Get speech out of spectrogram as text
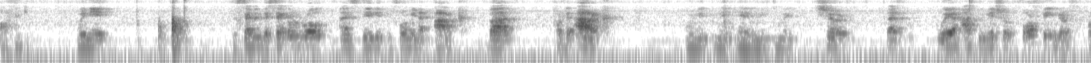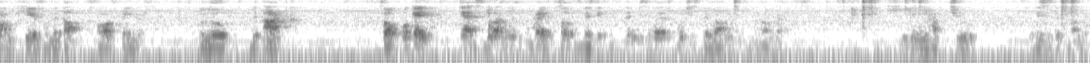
oh, thank you. We need to cement the second row and stick it forming an arc. But for the arc, we need, need, uh, we need to make sure that we have to measure four fingers from here, from the top, four fingers to do the arc. So, okay, yes, you are doing great. So, the let me see which is the long, we have two. So this is the longer.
